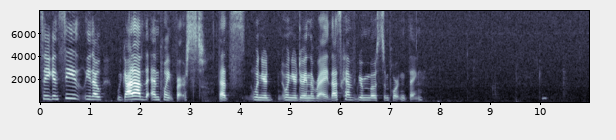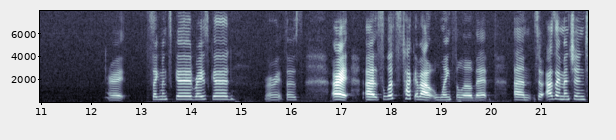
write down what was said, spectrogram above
so you can see, you know, we gotta have the endpoint first. That's when you're when you're doing the array. That's kind of your most important thing. All right. Segment's good. Ray's good. All right, those. All right. Uh, so let's talk about length a little bit. Um, so as I mentioned,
